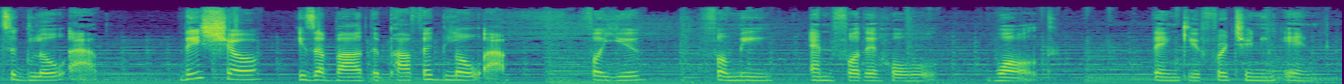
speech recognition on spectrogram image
to glow up. This show is about the perfect glow up for you, for me, and for the whole world. Thank you for tuning in.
